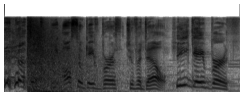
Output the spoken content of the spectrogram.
he also gave birth to Videl. He gave birth.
